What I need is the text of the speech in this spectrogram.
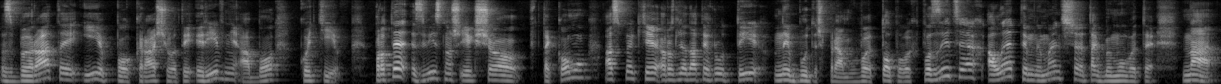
збирати і покращувати рівні або котів. Проте, звісно ж, якщо в такому аспекті розглядати гру, ти не будеш прям в топових позиціях, але тим не менше, так би мовити, на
